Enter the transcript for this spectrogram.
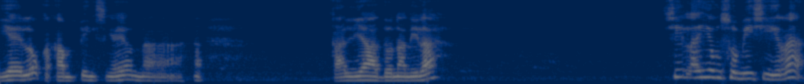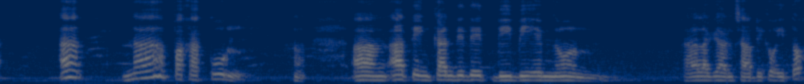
yellow kakampings ngayon na kalyado na nila. Sila yung sumisira at napaka-cool ang ating candidate BBM noon. Talagang sabi ko ito,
